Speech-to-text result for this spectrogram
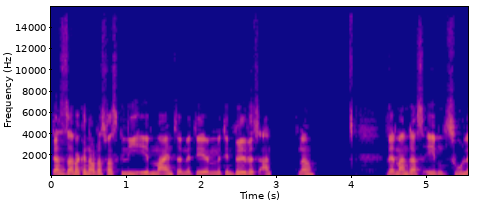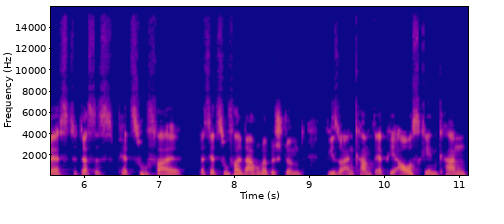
Das ist aber genau das, was Glee eben meinte mit dem, mit dem Bilvis an. Ne? Wenn man das eben zulässt, dass es per Zufall dass der Zufall darüber bestimmt, wie so ein Kampf-RP ausgehen kann,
